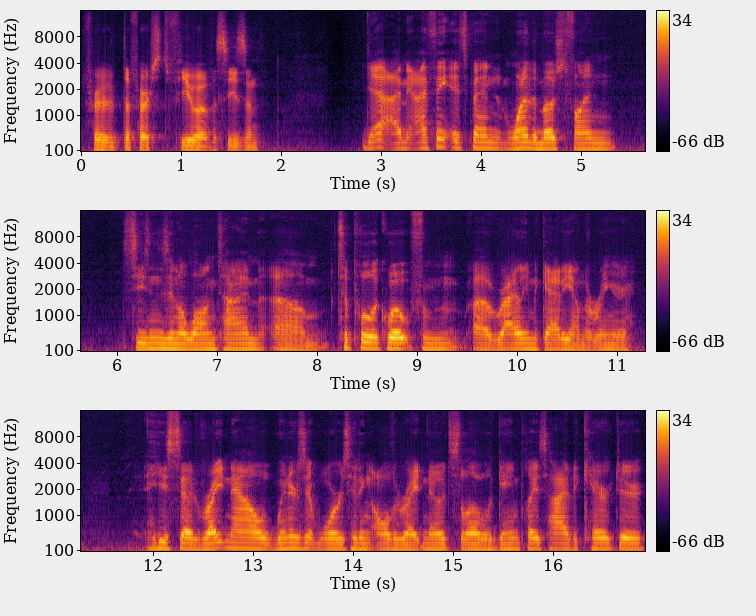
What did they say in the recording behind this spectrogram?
for the first few of a season. Yeah, I mean, I think it's been one of the most fun seasons in a long time. Um, to pull a quote from uh, Riley McAtee on The Ringer, he said, Right now, Winners at War is hitting all the right notes. The level of gameplay is high, the character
